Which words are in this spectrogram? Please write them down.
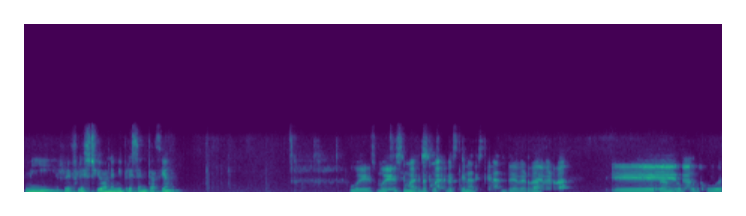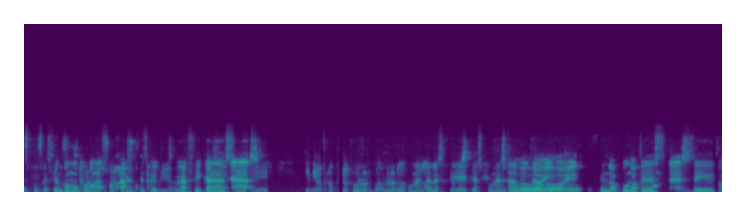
mi reflexión en mi presentación. Pues, pues muchísimas gracias, Cristina, de verdad. Eh, tanto por tu exposición como por las sugerencias bibliográficas y, y de otro tipo los, los documentales que, has comentado. He ido haciendo apuntes, he ido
